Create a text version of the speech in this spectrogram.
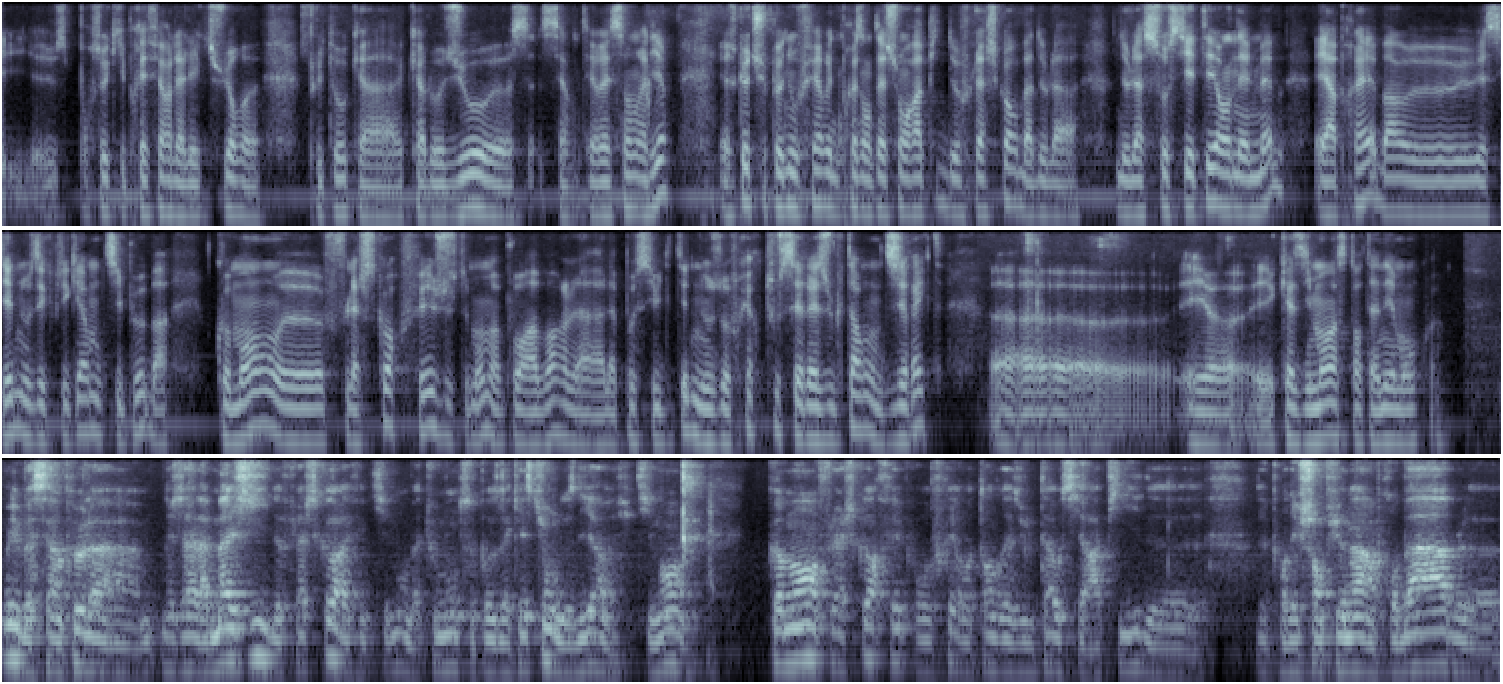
pour ceux qui préfèrent la lecture euh, plutôt qu'à l'audio, euh, c'est intéressant à lire. Est-ce que tu peux nous faire une présentation rapide de Flashcore, bah, de, la, de la société en elle-même, et après bah, essayer de nous expliquer un petit peu bah, comment Flashscore fait justement bah, pour avoir la, la, possibilité de nous offrir tous ces résultats en direct et, et, quasiment instantanément, quoi. Oui, bah c'est un peu la, déjà la magie de Flashcore, effectivement. Bah, tout le monde se pose la question de se dire, effectivement, comment Flashcore fait pour offrir autant de résultats aussi rapides, euh, pour des championnats improbables, euh,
